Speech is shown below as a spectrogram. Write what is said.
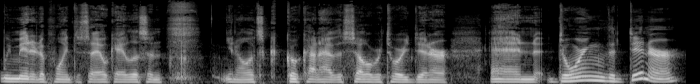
we made it a point to say, okay, listen, you know, let's go kind of have the celebratory dinner. And during the dinner,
